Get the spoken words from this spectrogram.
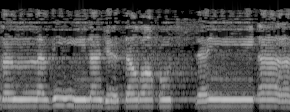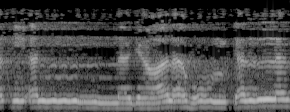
حسب الذين اجترحوا السيئات أن نجعلهم كالذين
